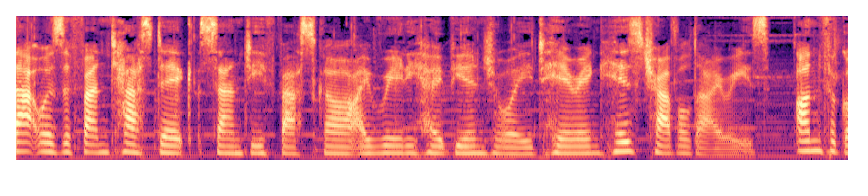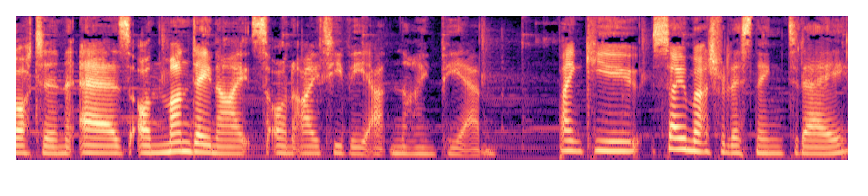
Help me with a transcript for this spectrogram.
That was a fantastic Sanjeev Bhaskar. I really hope you enjoyed hearing his travel diaries. Unforgotten airs on Monday nights on ITV at 9 pm. Thank you so much for listening today.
